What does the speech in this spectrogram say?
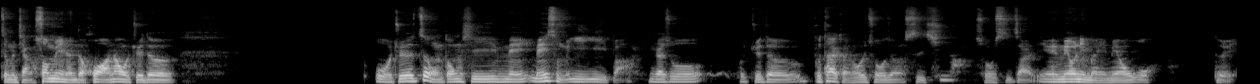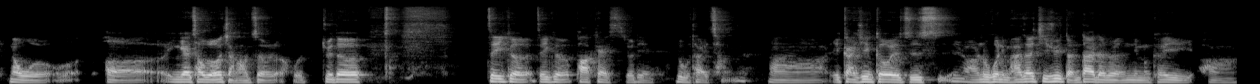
怎么讲双面人的话。那我觉得，我觉得这种东西没没什么意义吧。应该说，我觉得不太可能会做这种事情啊。说实在的，因为没有你们，也没有我。对，那我呃，应该差不多讲到这了。我觉得这个这个 podcast 有点路太长了那，也感谢各位的支持啊。如果你们还在继续等待的人，你们可以啊。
